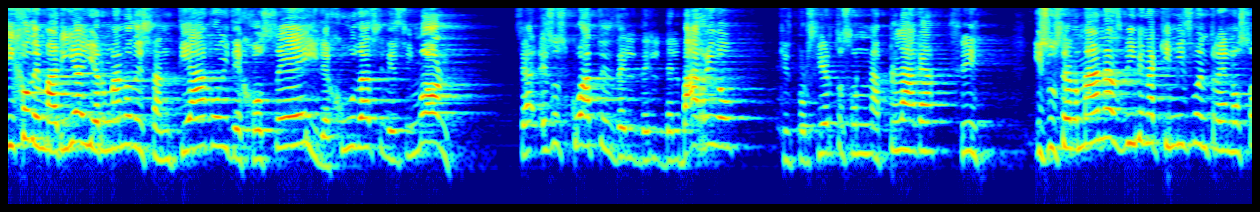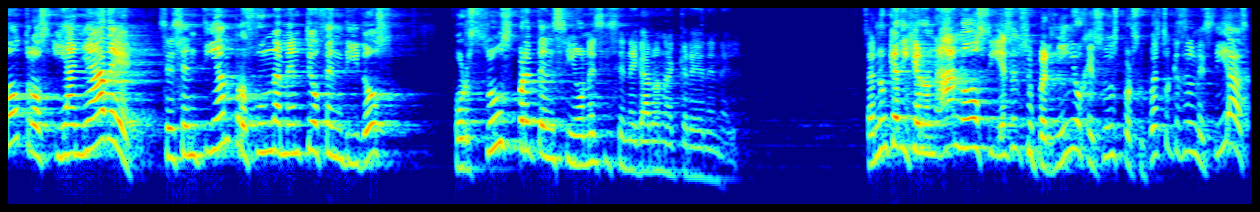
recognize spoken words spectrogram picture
hijo de María y hermano de Santiago y de José y de Judas y de Simón. O sea, esos cuates del, del barrio, que por cierto son una plaga, sí. Y sus hermanas viven aquí mismo entre nosotros. Y añade, se sentían profundamente ofendidos por sus pretensiones y se negaron a creer en él. O sea, nunca dijeron, ah, no, si es el super niño Jesús, por supuesto que es el Mesías.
